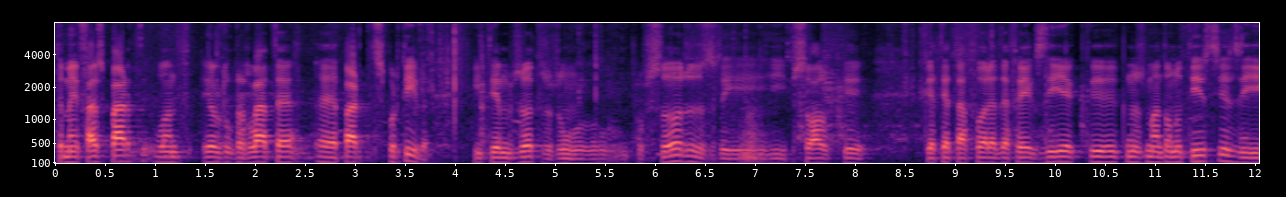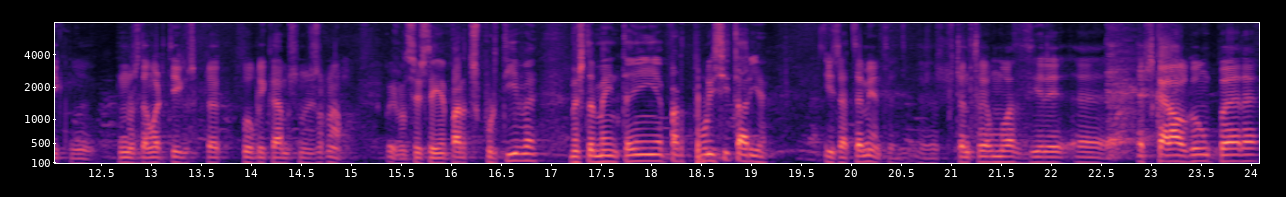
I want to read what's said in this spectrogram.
também faz parte, onde ele relata a parte desportiva. e temos outros, um, um professores e, e, pessoal que, que até está fora da freguesia que, que nos mandam notícias e que, que nos dão artigos para que publicamos no jornal. Pois vocês têm a parte esportiva, mas também têm a parte publicitária. Exatamente. Eh, portanto, é um modo de ir a, a buscar algum para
